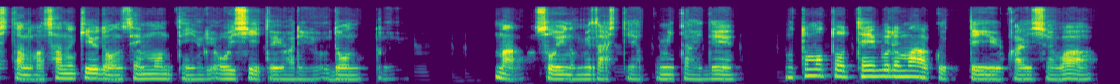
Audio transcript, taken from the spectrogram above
したのは讃岐うどん専門店より美味しいと言われるうどんという、まあそういうのを目指してやったみたいで、もともとテーブルマークっていう会社は、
